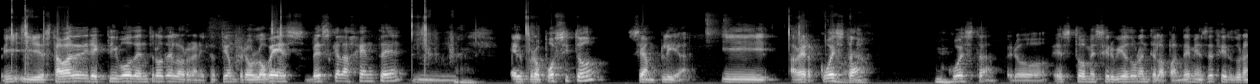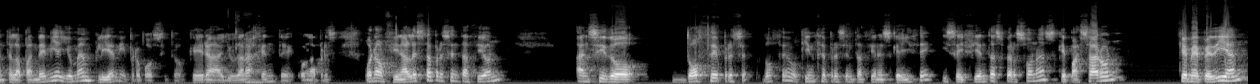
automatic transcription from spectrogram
Y, estaba de directivo dentro de la organización, pero lo ves, ves que la gente, mm, el propósito se amplía. Y, a ver, cuesta, cuesta, pero esto me sirvió durante la pandemia. Es decir, durante la pandemia yo me amplié mi propósito, que era ayudar a gente con la Bueno, al final de esta presentación han sido 12, 12 o 15 presentaciones que hice y 600 personas que pasaron, que me pedían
